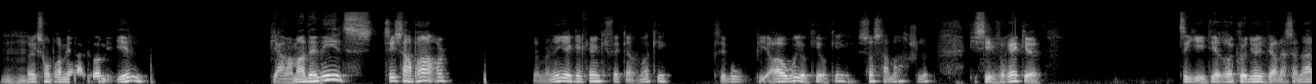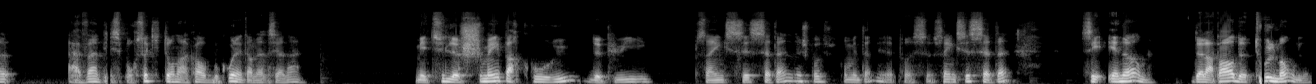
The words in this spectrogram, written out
Mhm. avec son premier album, Il. Puis à un moment donné, tu sais, ça en prend un. À un moment donné, il y a quelqu'un qui fait comme OK, c'est beau. Puis ah oui, OK, OK, ça, ça marche là. Puis c'est vrai que il a été reconnu à l'international avant, puis c'est pour ça qu'il tourne encore beaucoup à l'international. Mais tu le chemin parcouru depuis 5, 6, 7 ans, je ne sais pas combien de temps, mais après ça, 5, 6, 7 ans, c'est énorme de la part de tout le monde.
